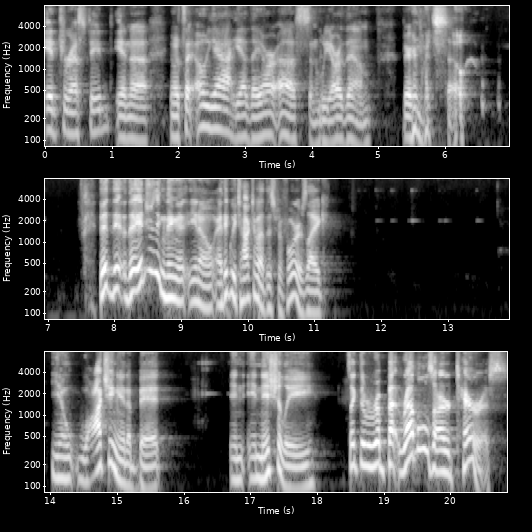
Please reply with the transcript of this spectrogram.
interesting in a you know it's like oh yeah yeah they are us and we are them very much so The, the the interesting thing that you know, I think we talked about this before is like, you know, watching it a bit. In initially, it's like the rebe- rebels are terrorists.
